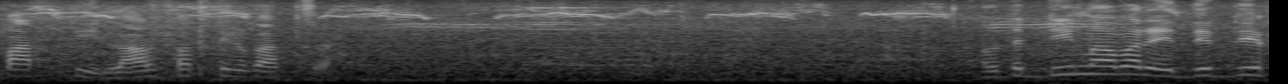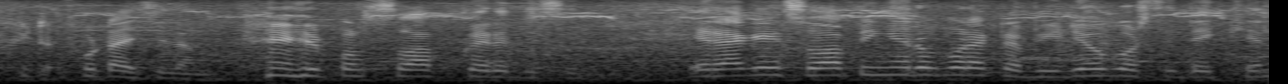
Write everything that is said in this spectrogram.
পাত্তি লাল পাত্তির বাচ্চা। ওদের ডিম আবার এদের দিয়ে ফিট- ফুটাইছিলাম। এরপর সোয়াপ করে দিছি। এর আগে সোয়াপিং এর উপর একটা ভিডিও করছি, দেখেন।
